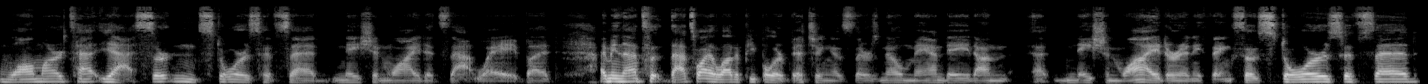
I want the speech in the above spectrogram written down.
Walmart, had, yeah, certain stores have said nationwide it's that way, but I mean that's that's why a lot of people are bitching is there's no mandate on Uh, nationwide or anything. So stores have said,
